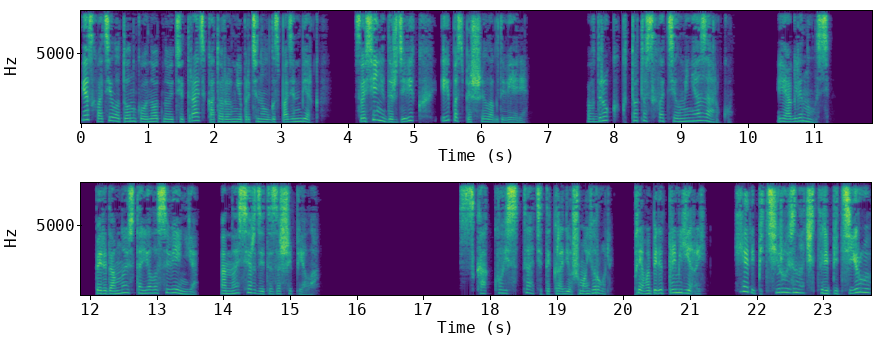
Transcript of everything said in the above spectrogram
Я схватила тонкую нотную тетрадь, которую мне протянул господин Берг, свой синий дождевик и поспешила к двери. Вдруг кто-то схватил меня за руку. Я оглянулась. Передо мной стояла свинья. Она сердито зашипела. «С какой стати ты крадешь мою роль? Прямо перед премьерой? Я репетирую, значит, репетирую,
